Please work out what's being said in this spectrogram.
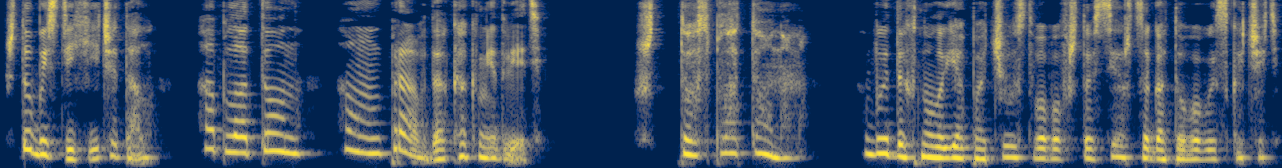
чтобы стихи читал. А Платон, он правда как медведь». «Что с Платоном?» Выдохнула я, почувствовав, что сердце готово выскочить.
